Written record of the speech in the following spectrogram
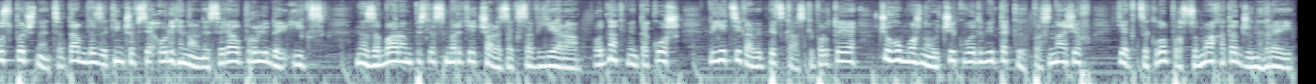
розпочнеться там, де закінчився оригінальний серіал про людей X, незабаром після смерті Чарльза Ксав'єра. Однак він також дає цікаві підсказки про те, чого можна очікувати від таких персонажів, як Циклоп, Росомаха та Джин Грей.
